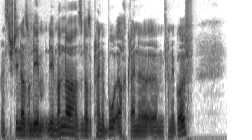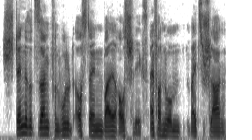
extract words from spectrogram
Weißt, die stehen da so mhm. neben, nebeneinander, sind da so kleine Bo ach, kleine, ähm, kleine Golfstände sozusagen, von wo du aus deinen Ball rausschlägst. Einfach nur, um weit zu schlagen.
